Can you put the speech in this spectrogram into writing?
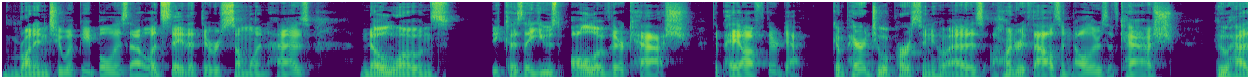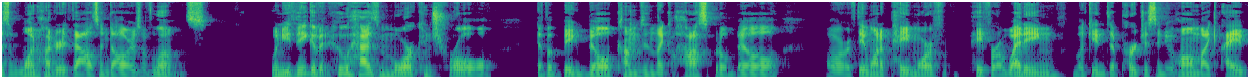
run into with people is that let's say that there is someone has no loans because they used all of their cash to pay off their debt. Compared to a person who has $100,000 of cash who has $100,000 of loans. When you think of it, who has more control if a big bill comes in like a hospital bill or if they want to pay more pay for a wedding, looking to purchase a new home, like I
